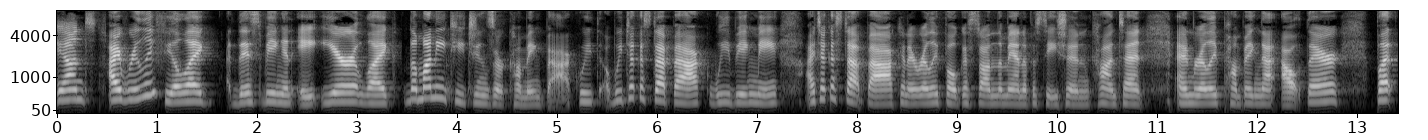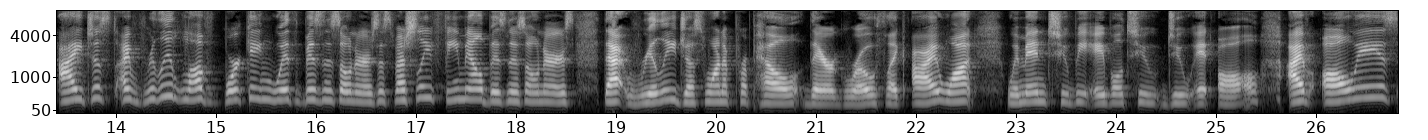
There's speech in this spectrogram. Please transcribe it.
And I really feel like this being an 8 year like the money teachings are coming back. We we took a step back, we being me. I took a step back and I really focused on the manifestation content and really pumping that out there. But I just I really love working with business owners, especially female business owners that really just want to propel their growth. Like I want women to be able to do it all. I've always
